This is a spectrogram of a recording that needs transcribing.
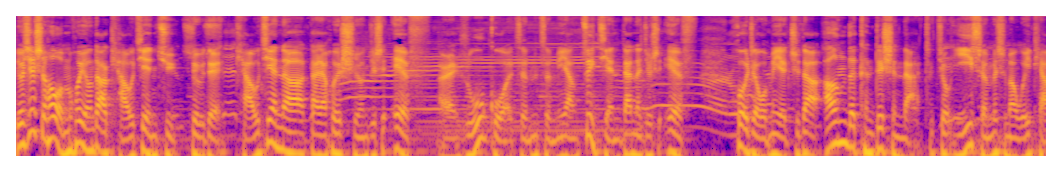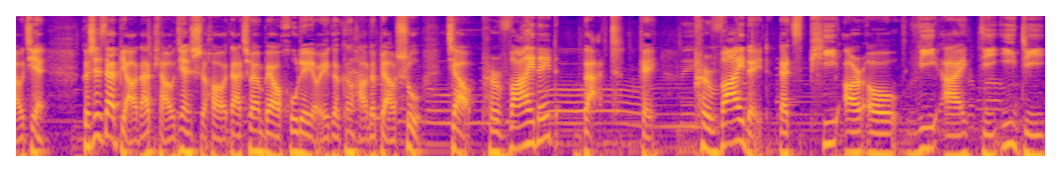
有些时候我们会用到条件句，对不对？条件呢，大家会使用就是 if，而如果怎么怎么样，最简单的就是 if，或者我们也知道 on the condition that，就以什么什么为条件。可是，在表达条件时候，大家千万不要忽略有一个更好的表述，叫 provided that。OK。provided that's P R O V I D E D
